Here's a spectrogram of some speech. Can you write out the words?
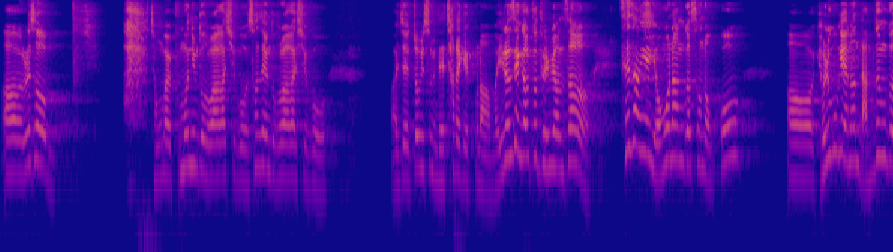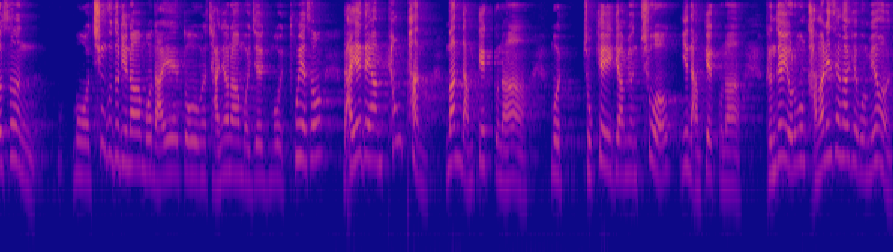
어, 그래서 하, 정말 부모님도 돌아가시고 선생님도 돌아가시고 아, 이제 좀 있으면 내 차례겠구나 막 이런 생각도 들면서 세상에 영원한 것은 없고 어, 결국에는 남는 것은 뭐 친구들이나 뭐 나의 또 자녀나 뭐 이제 뭐 통해서 나에 대한 평판만 남겠구나. 뭐 좋게 얘기하면 추억이 남겠구나. 그런데 여러분 가만히 생각해 보면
